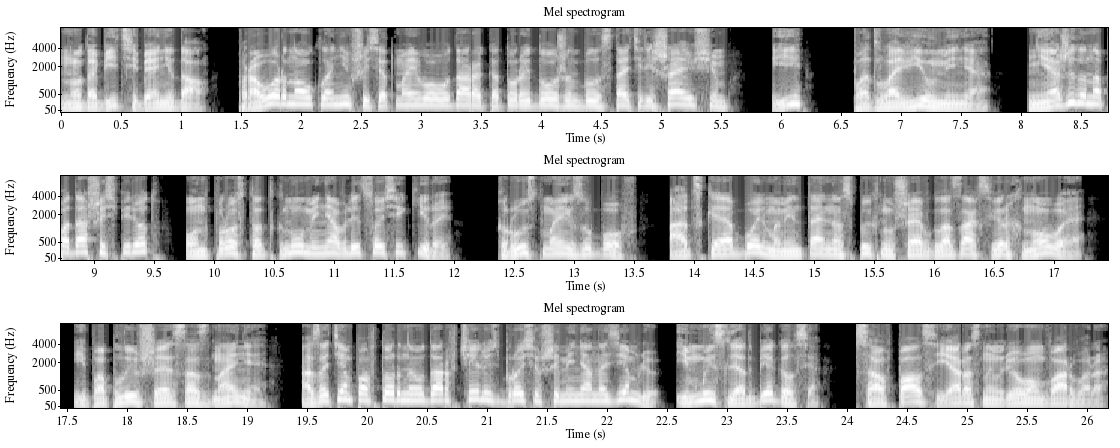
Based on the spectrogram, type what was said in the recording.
но добить себя не дал. Проворно уклонившись от моего удара, который должен был стать решающим, и подловил меня. Неожиданно подавшись вперед, он просто ткнул меня в лицо секирой. Хруст моих зубов, Адская боль, моментально вспыхнувшая в глазах сверхновая и поплывшее сознание, а затем повторный удар в челюсть, бросивший меня на землю, и мысли отбегался, совпал с яростным ревом варвара.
